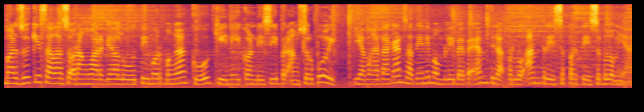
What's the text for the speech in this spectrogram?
Marzuki, salah seorang warga Lu Timur, mengaku kini kondisi berangsur pulih. Ia mengatakan saat ini membeli BBM tidak perlu antri seperti sebelumnya.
